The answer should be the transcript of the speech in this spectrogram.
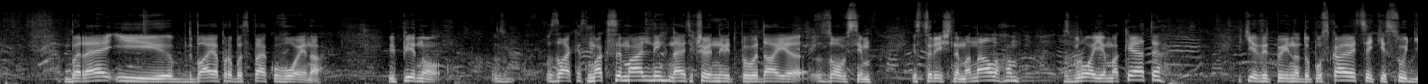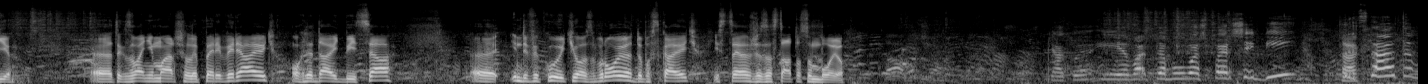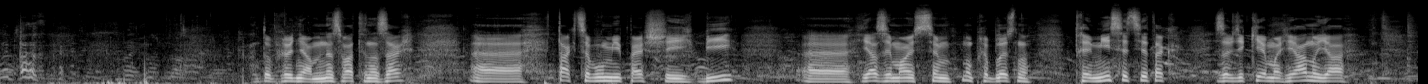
бере і дбає про безпеку воїна. Відповідно, захист максимальний, навіть якщо він не відповідає зовсім історичним аналогам. Зброї макети, які відповідно допускаються, які судді, е, так звані маршали, перевіряють, оглядають бійця, е, ідентифікують його зброю, допускають і це вже за статусом бою. Дякую. І це був ваш перший бій? Так. Представте, будь ласка. Доброго дня, мене звати Назар. Е, так, це був мій перший бій. Е, я займаюся цим ну, приблизно три місяці. Так. Завдяки Мар'яну я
